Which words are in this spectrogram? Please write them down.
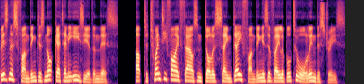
Business funding does not get any easier than this. Up to $25,000 same day funding is available to all industries.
